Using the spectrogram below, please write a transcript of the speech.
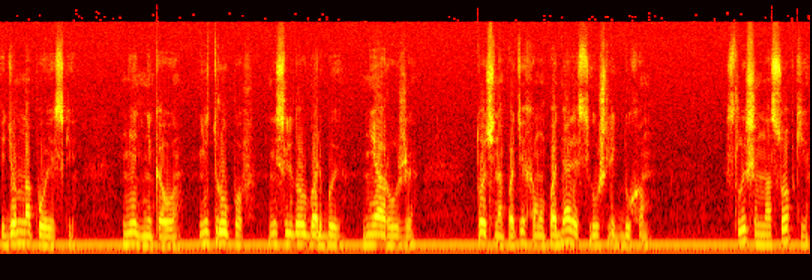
Идем на поиски. Нет никого, ни трупов, ни следов борьбы, ни оружия. Точно, по-тихому поднялись и ушли к духам. Слышим на сопке,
